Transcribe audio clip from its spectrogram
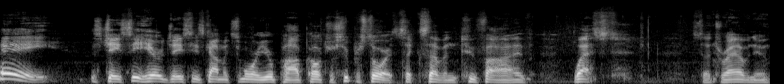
Hey, it's JC here, JC's Comics More, your pop culture superstore at 6725 West Central Avenue.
